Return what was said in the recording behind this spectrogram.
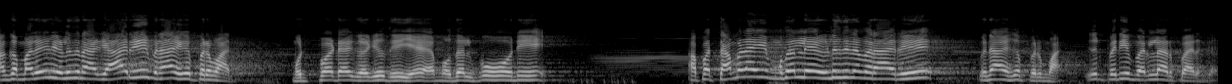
அங்கே மலையில் எழுதினார் யாரு? விநாயக பெருமான். முற்பட எழுதிய முதல் போனே. அப்போ தமிழை முதல்ல எழுதினவர் யார்? விநாயக பெருமான். இது ஒரு பெரிய வரலாறு பாருங்க.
